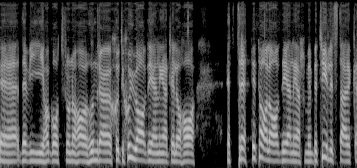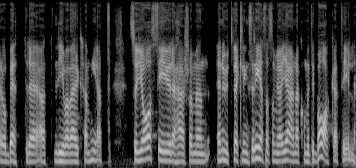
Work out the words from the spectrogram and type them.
Eh, där vi har gått från att ha 177 avdelningar till att ha ett 30-tal avdelningar som är betydligt starkare och bättre att driva verksamhet. Så jag ser ju det här som en, en utvecklingsresa som jag gärna kommer tillbaka till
